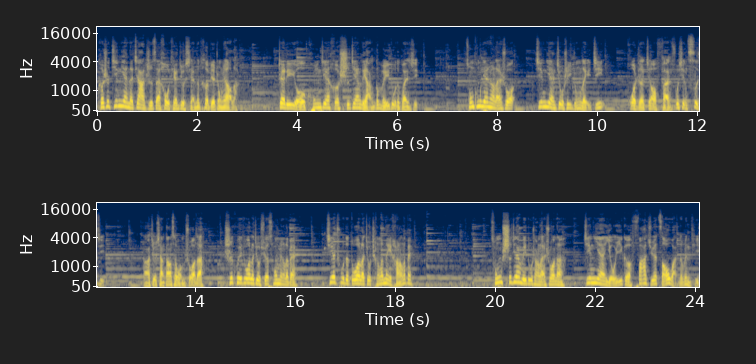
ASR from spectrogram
可是经验的价值在后天就显得特别重要了。这里有空间和时间两个维度的关系。从空间上来说，经验就是一种累积，或者叫反复性刺激。啊，就像刚才我们说的，吃亏多了就学聪明了呗。接触的多了就成了内行了呗。从时间维度上来说呢，经验有一个发掘早晚的问题。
